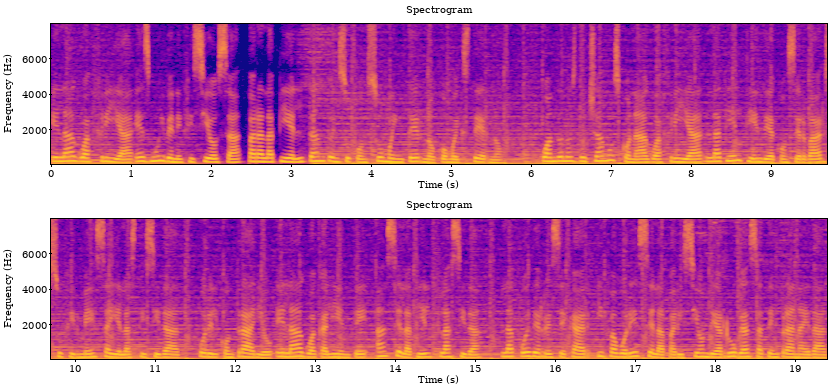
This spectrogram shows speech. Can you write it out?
El agua fría es muy beneficiosa para la piel tanto en su consumo interno como externo. Cuando nos duchamos con agua fría, la piel tiende a conservar su firmeza y elasticidad, por el contrario, el agua caliente hace la piel flácida, la puede resecar y favorece la aparición de arrugas a temprana edad.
